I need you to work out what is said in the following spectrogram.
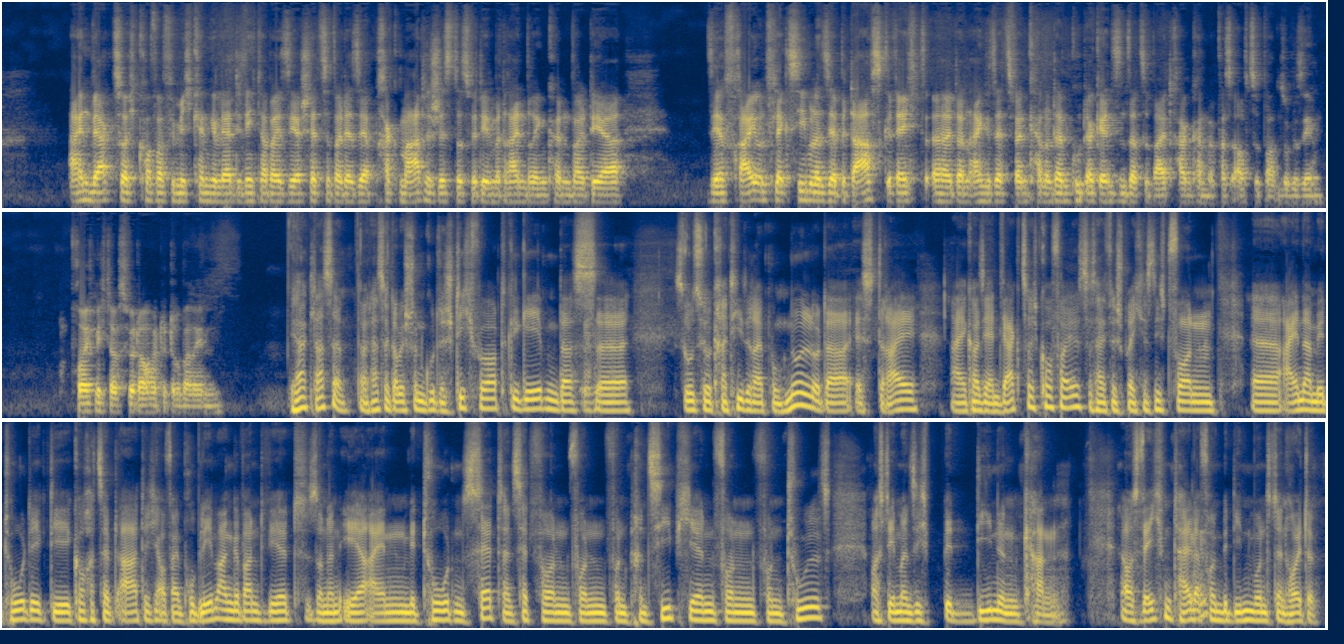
einen Werkzeugkoffer für mich kennengelernt, den ich dabei sehr schätze, weil der sehr pragmatisch ist, dass wir den mit reinbringen können, weil der sehr frei und flexibel und sehr bedarfsgerecht äh, dann eingesetzt werden kann und dann gut ergänzend dazu beitragen kann, etwas aufzubauen, so gesehen. Freue ich mich, dass wir da heute drüber reden. Ja, klasse. Da hast du, glaube ich, schon ein gutes Stichwort gegeben, dass mhm. äh, Soziokratie 3.0 oder S3 ein, quasi ein Werkzeugkoffer ist. Das heißt, wir sprechen jetzt nicht von äh, einer Methodik, die konzeptartig auf ein Problem angewandt wird, sondern eher ein Methodenset, ein Set von, von, von Prinzipien, von, von Tools, aus dem man sich bedienen kann. Aus welchem Teil mhm. davon bedienen wir uns denn heute?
